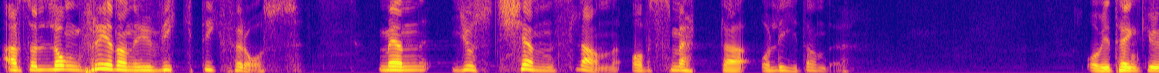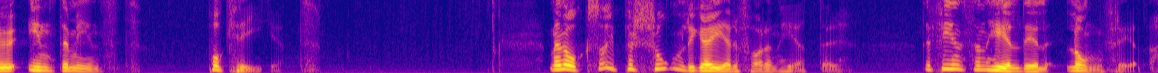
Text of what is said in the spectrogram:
Alltså långfredagen är ju viktig för oss, men just känslan av smärta och lidande. Och vi tänker ju inte minst på kriget. Men också i personliga erfarenheter. Det finns en hel del långfredag.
